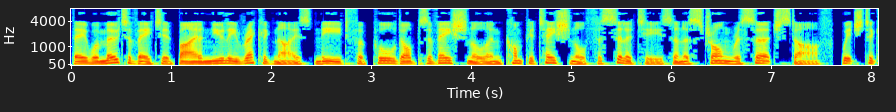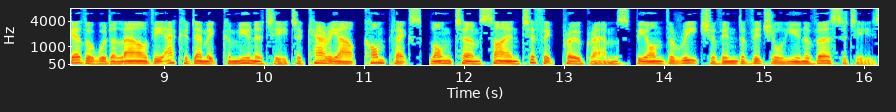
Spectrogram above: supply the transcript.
They were motivated by a newly recognized need for pooled observational and computational facilities and a strong research staff, which together would allow the academic community to carry out complex, long-term scientific programs beyond the reach of individual universities.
